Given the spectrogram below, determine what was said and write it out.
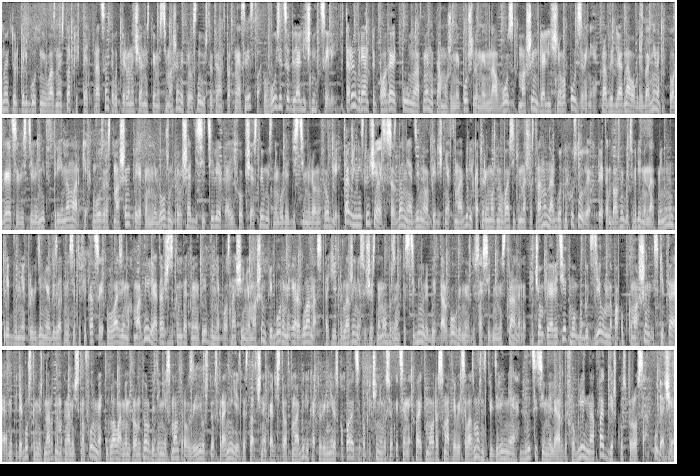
одной только льготной ввозной ставки в 5% от первоначальной стоимости машины при условии, что транспортное средство ввозится для личных целей. Второй вариант предполагает полную отмену таможенной пошлины на ввоз машин для личного пользования. Правда, для одного гражданина предполагается ввести лимит в три иномарки. Возраст машин при этом не должен превышать 10 лет, а их общая стоимость не более 10 миллионов рублей. Также не исключается создание отдельного перечня автомобилей, которые можно ввозить в нашу страну на льготных условиях. При этом должны быть временно отменены требования к проведению обязательной сертификации ввозимых моделей автомобилей, а также законодательные требования по оснащению машин приборами Эра ГЛОНАСС. Такие предложения существенным образом подстегнули бы торговлю между соседними странами. Причем приоритет мог бы быть сделан на покупку машин из Китая. На Петербургском международном экономическом форуме глава Минпромторга Денис Мантуров заявил, что в стране есть достаточное количество автомобилей, которые не раскупаются по причине высокой цены. Поэтому рассматривается возможность выделения 20 миллиардов рублей на поддержку спроса. Удачи!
